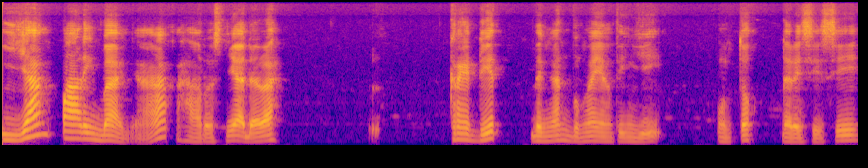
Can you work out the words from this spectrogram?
yang paling banyak harusnya adalah kredit dengan bunga yang tinggi untuk dari sisi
